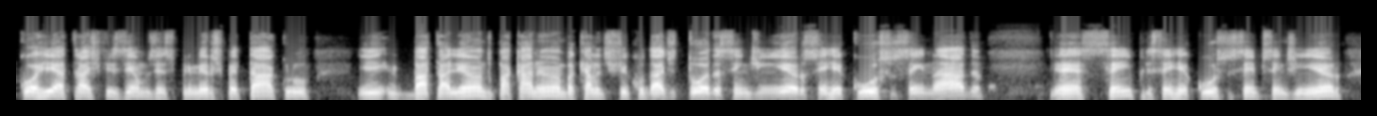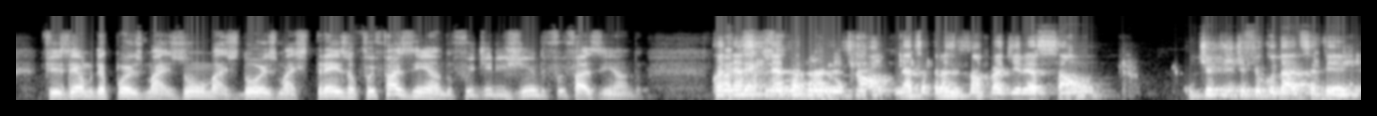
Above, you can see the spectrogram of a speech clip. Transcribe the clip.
Corri atrás, fizemos esse primeiro espetáculo e batalhando para caramba, aquela dificuldade toda, sem dinheiro, sem recursos, sem nada é, sempre sem recursos, sempre sem dinheiro. Fizemos depois mais um, mais dois, mais três. Eu fui fazendo, fui dirigindo e fui fazendo. Quando nessa, nessa, chegou... transição, nessa transição para a direção, que tipo de dificuldade você teve?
